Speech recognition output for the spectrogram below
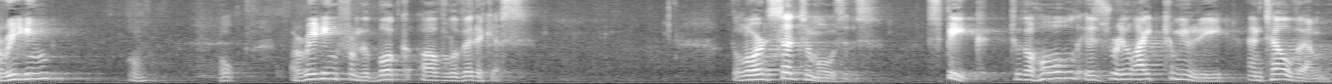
A reading, oh, oh, a reading from the book of Leviticus. The Lord said to Moses, Speak to the whole Israelite community and tell them,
